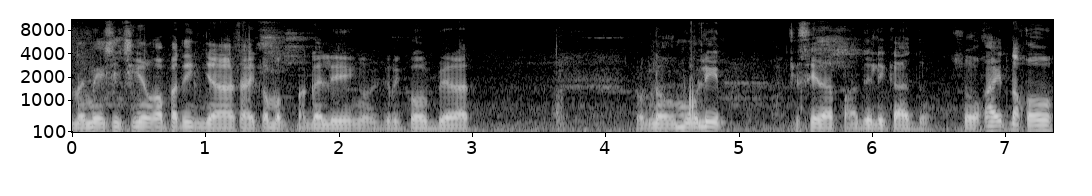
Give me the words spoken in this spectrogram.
Na-message yung kapatid niya, sabi ko magpagaling, mag-recover at huwag na umulit. Kasi napakadelikado. So kahit ako,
